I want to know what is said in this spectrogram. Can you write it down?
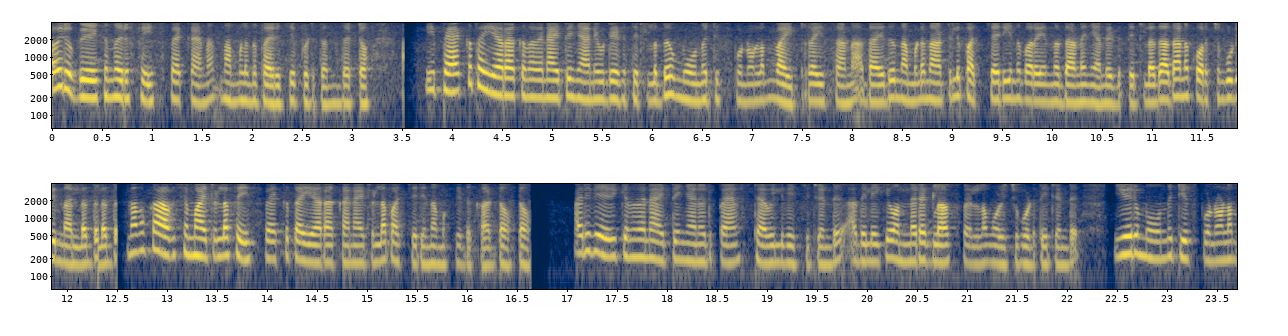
അവരുപയോഗിക്കുന്ന ഒരു ഫേസ് പാക്കാണ് നമ്മളിന്ന് പരിചയപ്പെടുത്തുന്നത് കേട്ടോ ഈ പാക്ക് തയ്യാറാക്കുന്നതിനായിട്ട് ഞാനിവിടെ എടുത്തിട്ടുള്ളത് മൂന്ന് ടീസ്പൂണോളം വൈറ്റ് റൈസാണ് അതായത് നമ്മുടെ നാട്ടിൽ പച്ചരി എന്ന് പറയുന്നതാണ് ഞാൻ എടുത്തിട്ടുള്ളത്. അതാണ് കുറച്ചും കൂടി നല്ലത്. നമുക്ക് ആവശ്യമായിട്ടുള്ള ഫേസ് പാക്ക് തയ്യാറാക്കാനായിട്ടുള്ള പച്ചരി നമുക്ക് എടുക്കാം കേട്ടോ അരി വേവിക്കുന്നതിനായിട്ട് ഞാനൊരു പാൻ സ്റ്റവിൽ വെച്ചിട്ടുണ്ട്. അതിലേക്ക് ഒന്നര ഗ്ലാസ് വെള്ളം ഒഴിച്ചു കൊടുത്തിട്ടുണ്ട്. ഈ ഒരു മൂന്ന് ടീസ്പൂണോളം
